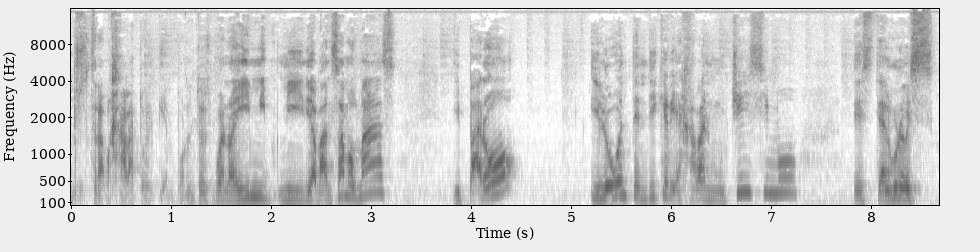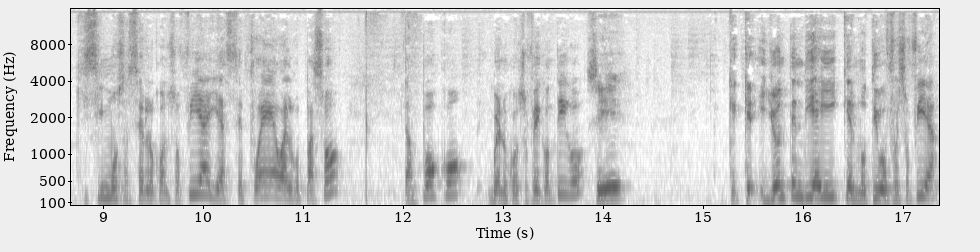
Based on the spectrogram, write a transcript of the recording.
pues, trabajaba todo el tiempo. Entonces, bueno, ahí ni, ni avanzamos más y paró. Y luego entendí que viajaban muchísimo. Este, alguna vez quisimos hacerlo con Sofía, ya se fue o algo pasó. Tampoco. Bueno, con Sofía y contigo Sí, que, yo entendí ahí que el motivo fue Sofía,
